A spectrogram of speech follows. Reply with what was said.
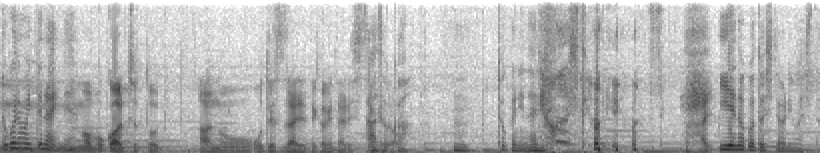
どこにも行ってないね。うんまあ僕はちょっとあのお手伝いで出かけたりしてたけど。あそっか。うん。特に何もしておりません。はい。家のことしておりました。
